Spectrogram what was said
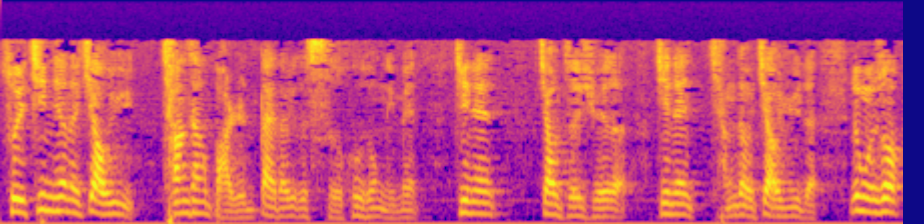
所以今天的教育常常把人带到一个死胡同里面。今天教哲学的，今天强调教育的，认为说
